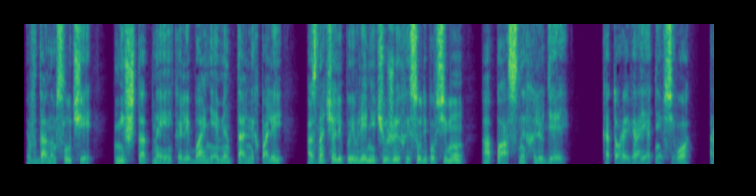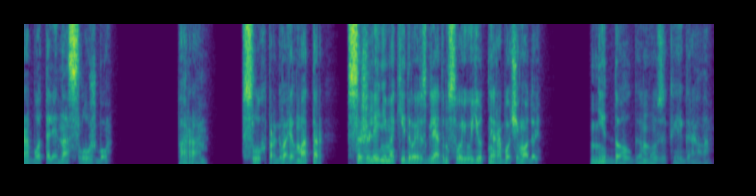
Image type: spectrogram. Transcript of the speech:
В данном случае нештатные колебания ментальных полей означали появление чужих и, судя по всему, опасных людей, которые, вероятнее всего, работали на службу. «Пора», — вслух проговорил Маттер, с сожалением окидывая взглядом свой уютный рабочий модуль. Недолго музыка играла.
